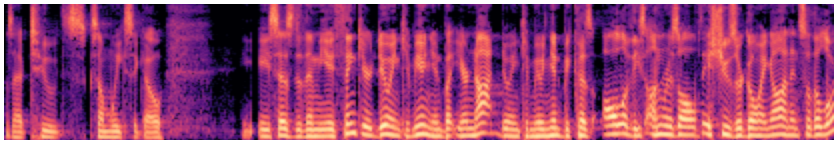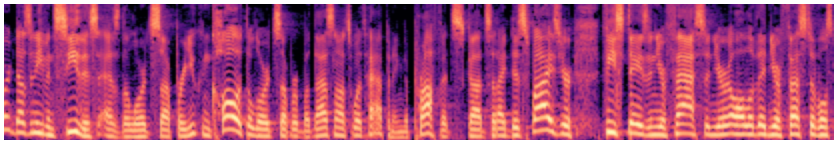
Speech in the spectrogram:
Was at two some weeks ago. He says to them, You think you're doing communion, but you're not doing communion because all of these unresolved issues are going on. And so the Lord doesn't even see this as the Lord's Supper. You can call it the Lord's Supper, but that's not what's happening. The prophets, God said, I despise your feast days and your fasts and your all of and your festivals.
